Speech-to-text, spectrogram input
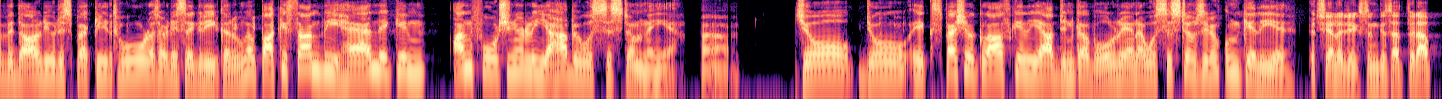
विद ऑल यू रिस्पेक्ट थोड़ा सा डिसएग्री करूँगा। पाकिस्तान भी है लेकिन अनफॉर्चुनेटली यहाँ पे वो सिस्टम नहीं है। हाँ। जो जो एक स्पेशल क्लास के लिए आप जिनका बोल रहे हैं ना वो सिस्टम सिर्फ़ उनके लिए है। शैला जैक्सन के साथ फिर आप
